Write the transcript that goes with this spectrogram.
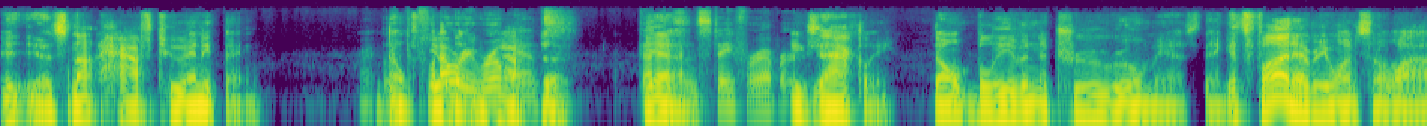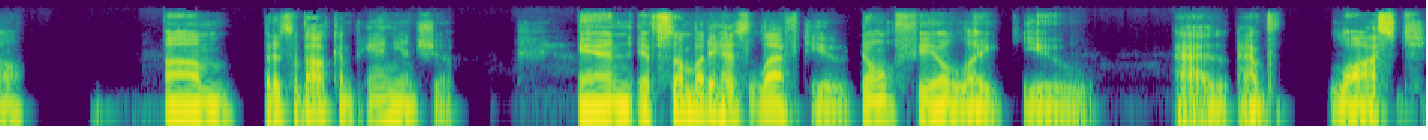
it, it's not have to anything. Right? Like Don't the feel that flowery romance. to- that Yeah. doesn't stay forever. Exactly. Don't believe in the true romance thing. It's fun every once in a while. Um, but it's about companionship. And if somebody has left you, don't feel like you have, lost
